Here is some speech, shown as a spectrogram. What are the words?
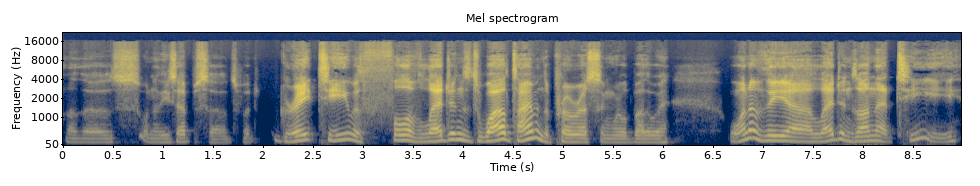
one of those one of these episodes. But great tee with full of legends. It's wild time in the pro wrestling world, by the way. One of the uh, legends on that tee,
